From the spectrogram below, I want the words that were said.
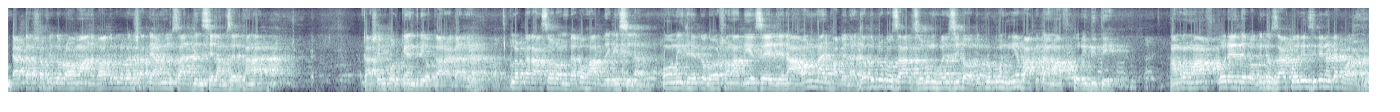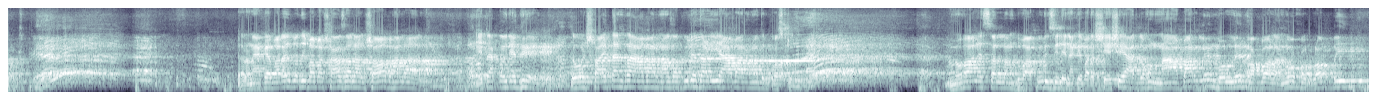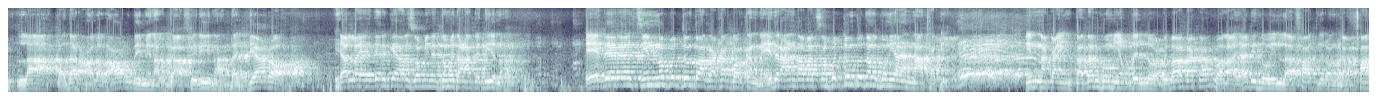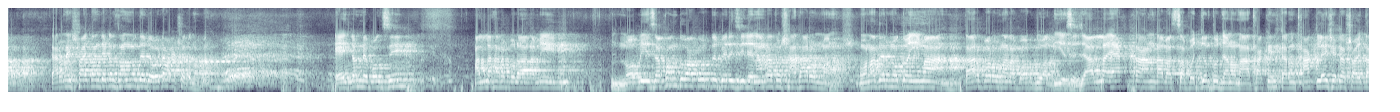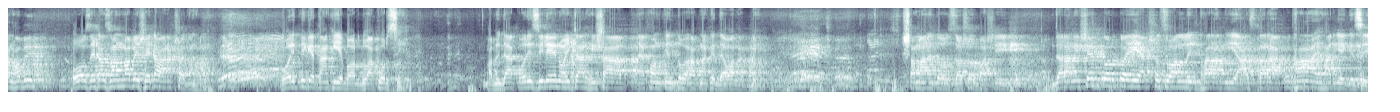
ডাক্তার শফিকুর রহমান, ভদ্রলোকের সাথে আমিও চার দিন ছিলাম জেলখানা কাশিমপুর কেন্দ্রীয় কারাগারে। লোকটার আচরণ, ব্যবহার দেখেছিলাম। উনি যেহেতু ঘোষণা দিয়েছে যে না, অন্যায় ভাবে না, যতটুকু যার জুলুম হয়েছিল, অতটুকু নিয়ে বাকিটা মাফ করে দিতে। আমরা মাফ করে দেব, কিন্তু যা করেছিলেন ওটা পর। কারণ একেবারে যদি বাবা শাহজালাল সব হালাল, এটা করে দে, তো শয়তানরা আবার মাজা তুলে দাঁড়িয়ে আবার আমাদের কষ্ট দেবে। নোহ আলাইসাল্লাম দোয়া করেছিলেন একেবারে শেষে, আর যখন না পারলেন, বললেন, অকলা নোহ রব্বি লা তাদার আলাল আরদি মিনাল কাফিরিনা দাজ্জার হে আল্লাহ, এদেরকে আর জমিনে তুমি দাঁড়াতে দিয়ে না। এদের চিহ্ন পর্যন্ত আর রাখার দরকার নেই। এদের আন্ডা বাচ্চা পর্যন্ত যেন দুনিয়ায় না থাকে। ইন্নাকা ইন তাদারহুম ইয়াউদিল্লু ইবাদাকা ওয়ালা ইয়ালিদু ইল্লা ফাজিরান কাফারা কারণ এই শয়তান যেটা জন্ম দেবে, ওইটা আরেক শয়তান হবে। এই জন্য বলছি, আল্লাহ রাব্বুল আলামিন নবী যখন দোয়া করতে পেরেছিলেন, আমরা তো সাধারণ মানুষ, ওনাদের মতো ইমান তারপর ওনারা বর দোয়া দিয়েছে যে আল্লাহ একটা আন্ডা বাচ্চা পর্যন্ত যেন না থাকে, কারণ থাকলে সেটা শয়তান হবে। ও যেটা জন্মাবে সেটা আরেক শয়তান হবে। ওই দিকে তাকিয়ে বরদোয়া করছে। আপনি যা করেছিলেন ওইটার হিসাব এখন কিন্তু আপনাকে দেওয়া লাগবে। সম্মানিত যশোরবাসী, যারা নিষেধ করতো এই একশো চুয়াল্লিশ ধারা দিয়ে, আজ তারা কোথায় হারিয়ে গেছে?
